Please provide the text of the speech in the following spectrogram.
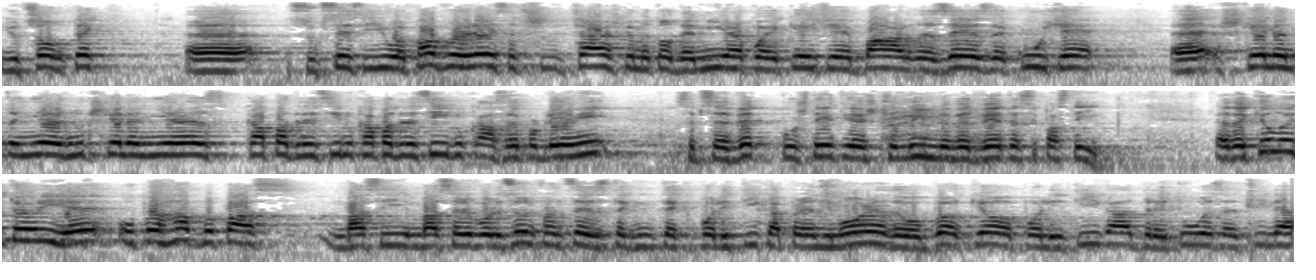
ju çon tek suksesi juaj pavarësisht se ça është kjo metodë e mirë apo e keqe, e bardhë, e zezë, e kuqe, ë shkelen të njerëz, nuk shkelën njerëz, ka padrejtësi, nuk ka padrejtësi, nuk ka asnjë problemi, sepse vetë pushteti është qëllim në vetvete sipas tij. Edhe kjo lloj teorie u përhap më pas mbasi mbas revolucionit francez tek tek politika perëndimore dhe u bë kjo politika drejtuese e cila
